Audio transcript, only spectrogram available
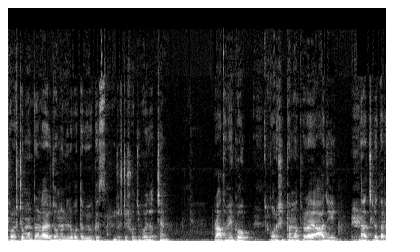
স্বরাষ্ট্র মন্ত্রণালয়ের জননিরাপত্তা বিভাগের জ্যেষ্ঠ সচিব হয়ে যাচ্ছেন। প্রাথমিক ও গণশিক্ষা মন্ত্রণালয়ে আজই আজ ছিল তার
